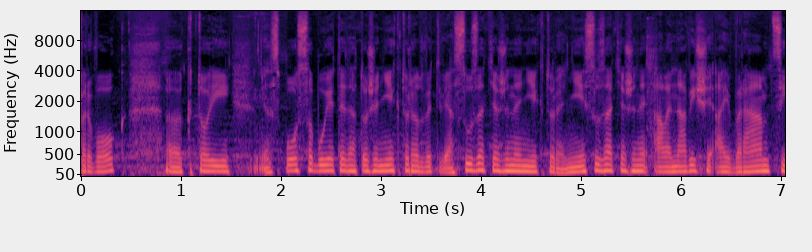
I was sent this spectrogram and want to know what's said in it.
prvok, e, ktorý spôsobuje teda to, že niektoré odvetvia sú zaťažené, niektoré nie sú zaťažené, ale navyše aj v rámci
